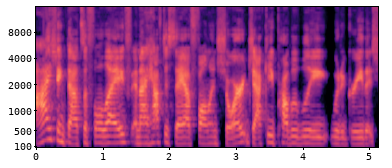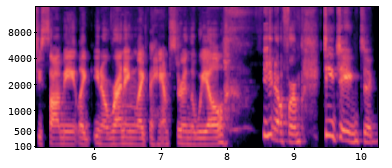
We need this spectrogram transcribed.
I think that's a full life. And I have to say, I've fallen short. Jackie probably would agree that she saw me like, you know, running like the hamster in the wheel. you know, from teaching to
